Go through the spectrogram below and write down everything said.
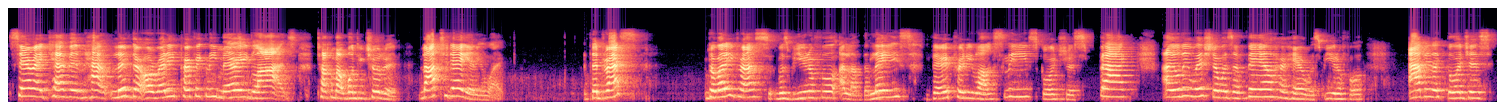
Sarah and Kevin have live their already perfectly married lives, talking about wanting children. Not today, anyway. The dress the wedding dress was beautiful. I love the lace. Very pretty long sleeves, gorgeous back. I only wish there was a veil. Her hair was beautiful. Abby looked gorgeous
